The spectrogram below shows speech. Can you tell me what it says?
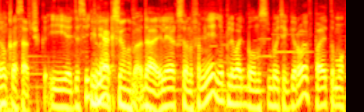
И он красавчик. И действительно... Илья Аксенов. Да, Илья Аксенов. И мне не плевать было на судьбу этих героев, поэтому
